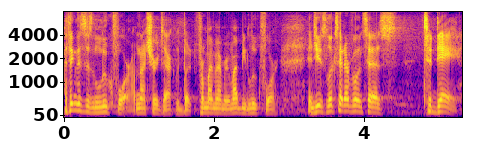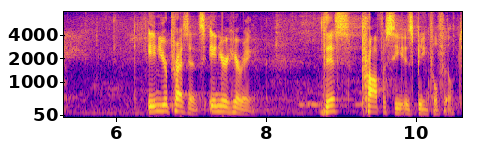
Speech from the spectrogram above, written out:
I think this is in Luke 4. I'm not sure exactly, but from my memory, it might be Luke 4. And Jesus looks at everyone and says, Today, in your presence, in your hearing, this prophecy is being fulfilled.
